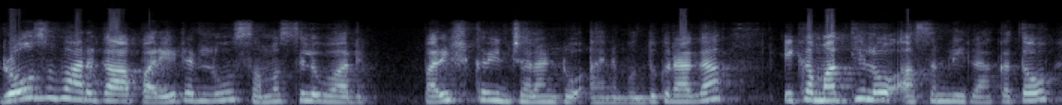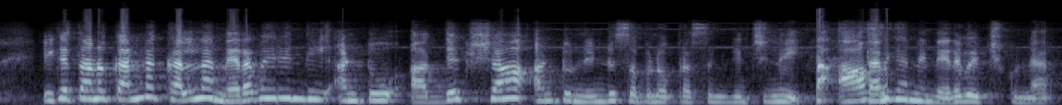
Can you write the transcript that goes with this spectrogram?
రోజువారుగా పర్యటనలు సమస్యలు వారి పరిష్కరించాలంటూ ఆయన ముందుకు రాగా ఇక మధ్యలో అసెంబ్లీ రాకతో ఇక తను కన్న కళ్ళ నెరవేరింది అంటూ అధ్యక్ష అంటూ నిండు సభలో ప్రసంగించింది. ఆశయాన్ని నెరవేర్చుకున్నారు.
